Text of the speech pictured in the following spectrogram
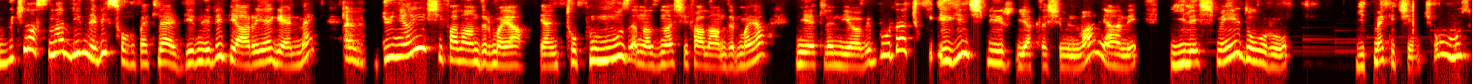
bütün aslında bir nevi sohbetler, bir nevi bir araya gelmek Evet. dünyayı şifalandırmaya yani toplumumuz en azından şifalandırmaya niyetleniyor ve burada çok ilginç bir yaklaşımın var yani iyileşmeye doğru gitmek için çoğumuz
